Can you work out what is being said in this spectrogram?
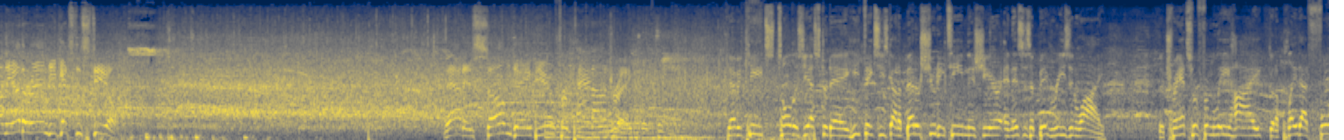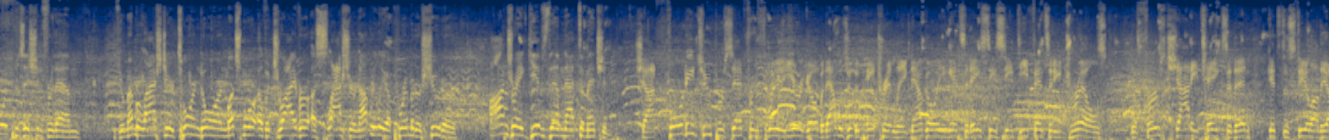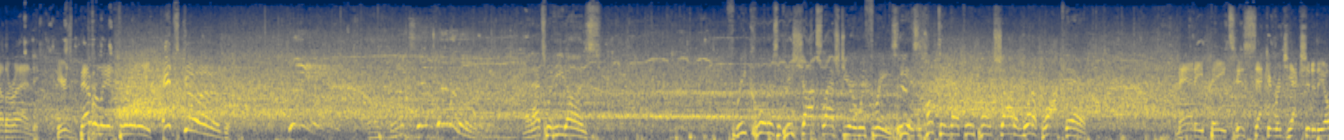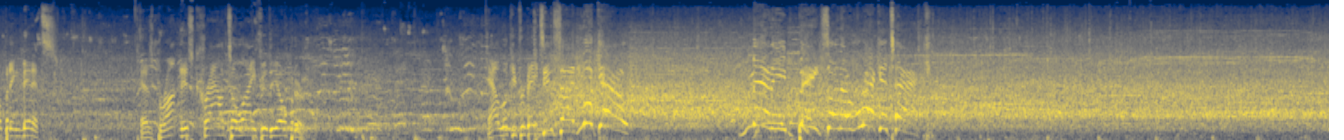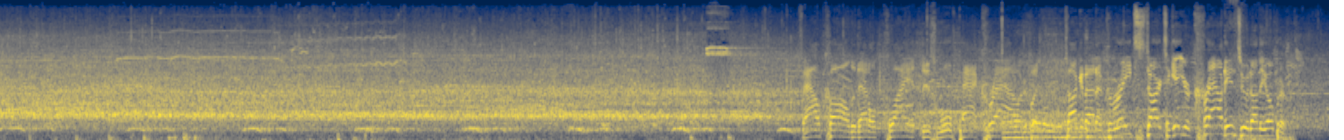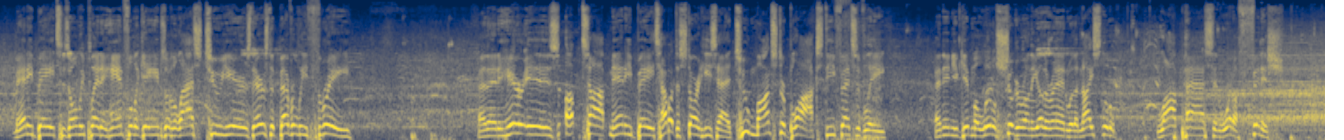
On the other end, he gets the steal. That is some debut for Pat Andre. Kevin Keatts told us yesterday he thinks he's got a better shooting team this year, and this is a big reason why. The transfer from Lehigh, going to play that forward position for them. If you remember last year, Torin Dorn, much more of a driver, a slasher, not really a perimeter shooter. Andre gives them that dimension. Shot 42% from three a year ago, but that was in the Patriot League. Now going against an ACC defense and he drills. The first shot he takes and then gets the steal on the other end. Here's Beverly at three. It's good. And that's what he does. Three quarters of his shots last year were threes. He is hunting that three-point shot, and what a block there. Manny Bates, his second rejection of the opening minutes, has brought this crowd to life in the opener. Now looking for Bates inside. Look out! Manny Bates on a rack attack! That'll quiet this Wolfpack crowd. But talk about a great start to get your crowd into it on the opener. Manny Bates has only played a handful of games over the last two years. There's the Beverly three. And then here is up top Manny Bates. How about the start he's had? Two monster blocks defensively. And then you give him a little sugar on the other end with a nice little lob pass. And what a finish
